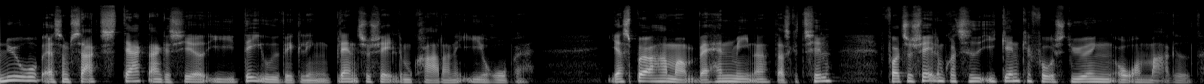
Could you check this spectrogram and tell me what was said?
Nyrup er som sagt stærkt engageret i idéudviklingen blandt Socialdemokraterne i Europa. Jeg spørger ham om, hvad han mener, der skal til, for at Socialdemokratiet igen kan få styringen over markedet.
